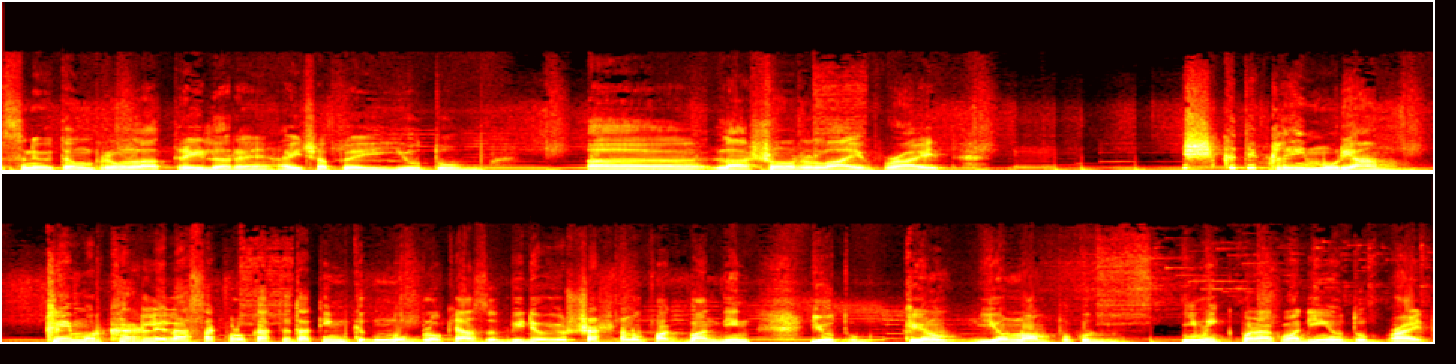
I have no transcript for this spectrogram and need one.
să ne uităm împreună la trailere aici pe YouTube uh, la Genre Live, right? Și câte claim-uri am claim care le las acolo că atâta timp cât nu blochează video, eu și așa nu fac bani din YouTube. Că eu nu, eu nu am făcut nimic până acum din YouTube, right?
